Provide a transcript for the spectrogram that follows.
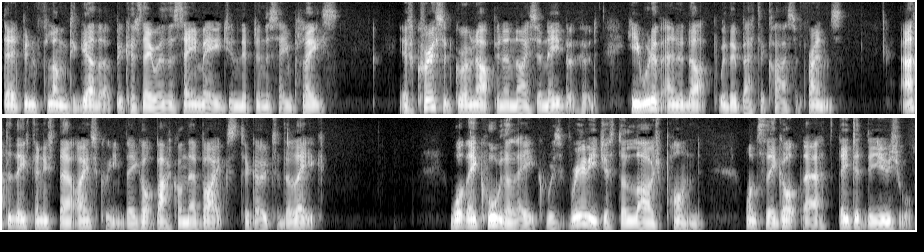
They had been flung together because they were the same age and lived in the same place. If Chris had grown up in a nicer neighbourhood, he would have ended up with a better class of friends. After they finished their ice cream, they got back on their bikes to go to the lake. What they call the lake was really just a large pond. Once they got there, they did the usual.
